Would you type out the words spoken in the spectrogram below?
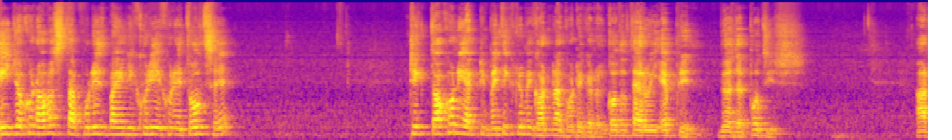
এই যখন অবস্থা, পুলিশ বাহিনী খুঁড়িয়ে খুঁড়িয়ে চলছে ঠিক তখনই একটি ব্যতিক্রমী ঘটনা ঘটে গেল গত তেরোই এপ্রিল দু হাজার পঁচিশ। আর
